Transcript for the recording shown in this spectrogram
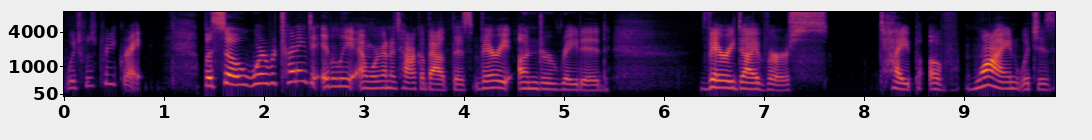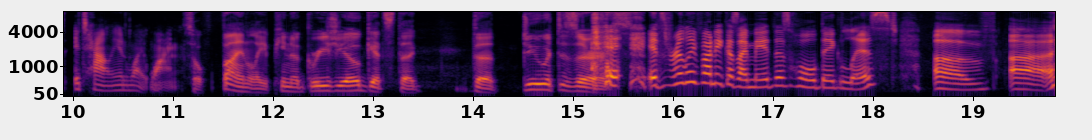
which was pretty great. But so we're returning to Italy and we're going to talk about this very underrated, very diverse type of wine, which is Italian white wine. So finally, Pinot Grigio gets the the due it deserves. it's really funny because I made this whole big list of uh,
